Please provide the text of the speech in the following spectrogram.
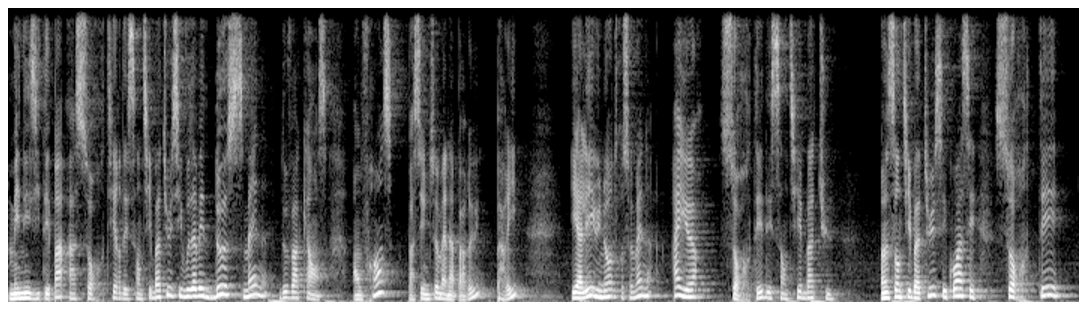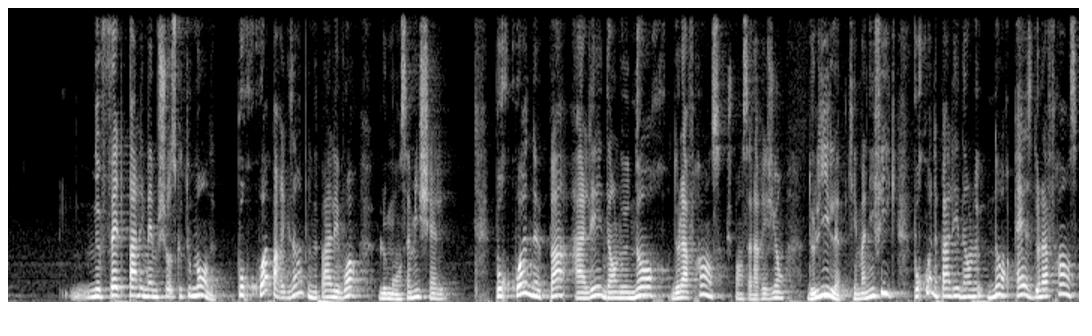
Mais n'hésitez pas à sortir des sentiers battus. Si vous avez deux semaines de vacances en France, passez une semaine à Paris, Paris et allez une autre semaine ailleurs. Sortez des sentiers battus. Un sentier battu, c'est quoi? C'est sortez, ne faites pas les mêmes choses que tout le monde. Pourquoi, par exemple, ne pas aller voir le Mont Saint-Michel pourquoi ne pas aller dans le nord de la France? Je pense à la région de Lille qui est magnifique. Pourquoi ne pas aller dans le nord-est de la France?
